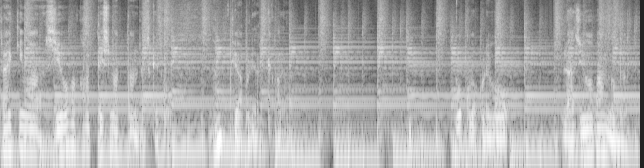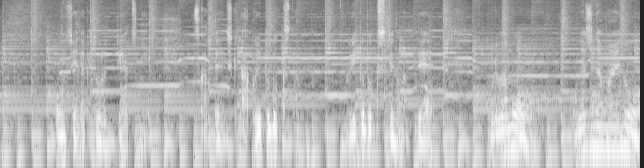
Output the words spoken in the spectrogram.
最近は仕様が変わってしまったんですけど、何ていうアプリだっけかな。僕はこれをラジオ番組の音声だけ撮るっていうやつに使ってるんですけど、あ、クリップボックスだ。クリップボックスっていうのがあって、これはもう同じ名前の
